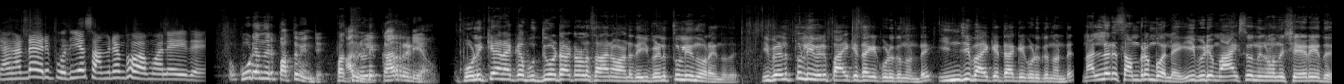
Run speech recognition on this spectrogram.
ഞങ്ങളുടെ ഒരു പുതിയ സംരംഭമാണ് മോനെ ഇത്. കൂടി പത്ത് മിനിറ്റ്. അതിനുള്ളിൽ കറി റെഡിയാവും. പൊളിക്കാനൊക്കെ ബുദ്ധിമുട്ടായിട്ടുള്ള സാധനമാണ് ഈ വെളുത്തുള്ളി എന്ന് പറയുന്നത്. ഈ വെളുത്തുള്ളി ഇവർ പാക്കറ്റാക്കി കൊടുക്കുന്നുണ്ട്. ഇഞ്ചി പാക്കറ്റാക്കി കൊടുക്കുന്നുണ്ട്. നല്ലൊരു സംരംഭമല്ലേ? ഈ വീഡിയോ മാക്സിമം നിങ്ങളൊന്ന് ഷെയർ ചെയ്ത്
